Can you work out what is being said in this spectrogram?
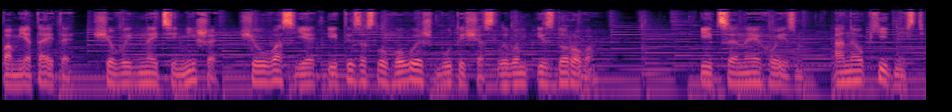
Пам'ятайте, що ви найцінніше, що у вас є, і ти заслуговуєш бути щасливим і здоровим. І це не егоїзм, а необхідність.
